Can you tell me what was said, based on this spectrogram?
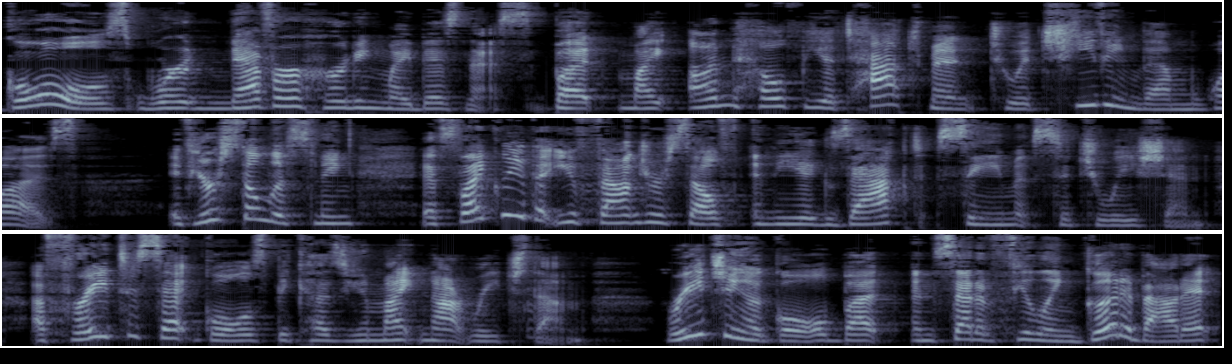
Goals were never hurting my business, but my unhealthy attachment to achieving them was. If you're still listening, it's likely that you found yourself in the exact same situation, afraid to set goals because you might not reach them reaching a goal, but instead of feeling good about it,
